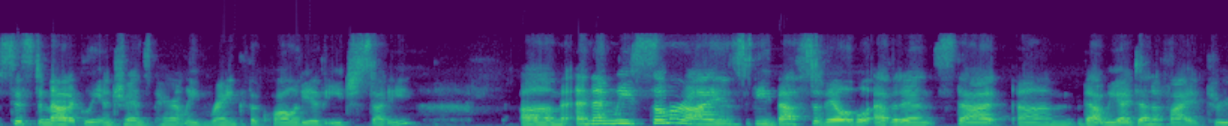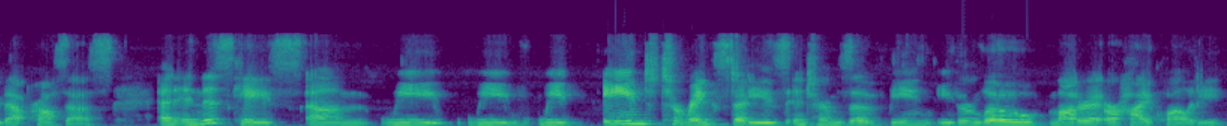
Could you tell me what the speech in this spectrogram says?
systematically and transparently rank the quality of each study. Um, and then we summarized the best available evidence that um, that we identified through that process. And in this case, um, we we we aimed to rank studies in terms of being either low, moderate, or high quality.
